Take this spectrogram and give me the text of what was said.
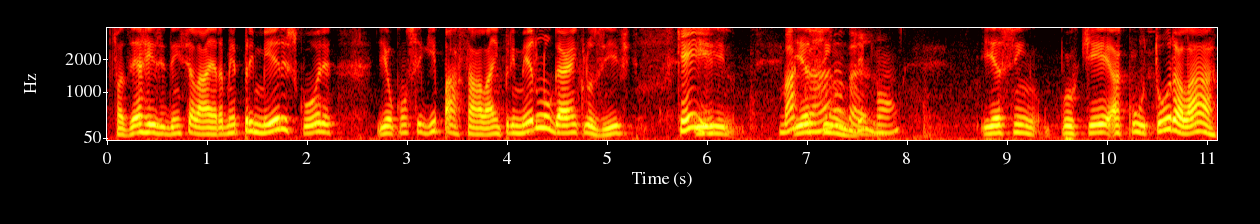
fazer a residência lá, era a minha primeira escolha. E eu consegui passar lá em primeiro lugar, inclusive. Que E- isso? Bacana, assim, Que velho. bom. E assim, porque a cultura lá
